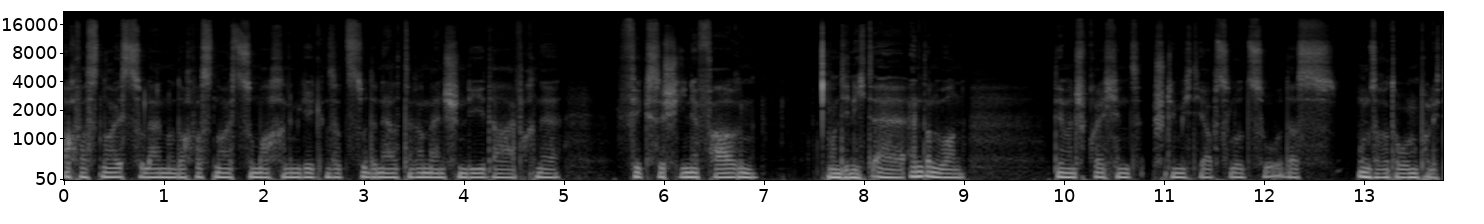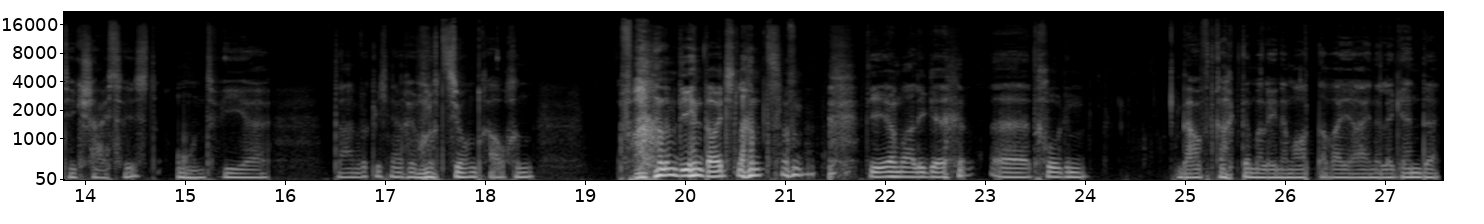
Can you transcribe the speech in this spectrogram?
auch was Neues zu lernen und auch was Neues zu machen, im Gegensatz zu den älteren Menschen, die da einfach eine fixe Schiene fahren und die nicht äh, ändern wollen. Dementsprechend stimme ich dir absolut zu, dass unsere Drogenpolitik scheiße ist und wir da wirklich eine Revolution brauchen. Vor allem die in Deutschland, die ehemalige äh, Drogen, Beauftragte Marlene Mortner war ja eine Legende.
